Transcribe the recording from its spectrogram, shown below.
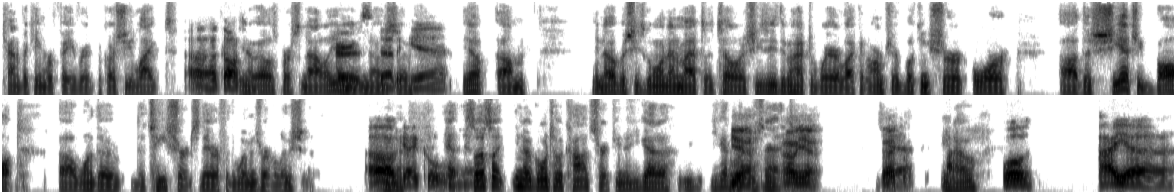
kind of became her favorite because she liked, Oh, that's awesome. you know, Ella's personality. Her and, you know, so, yeah. yeah. Um, you know, but she's going and I'm gonna have to tell her she's either going to have to wear like an armchair booking shirt or, uh, the, she actually bought, uh, one of the, the t-shirts there for the women's revolution. Oh, You know, okay, cool. Yeah. So it's like, you know, going to a concert, you know, you gotta, you, you gotta Yeah. represent, Oh yeah. Exactly. you know? Well, I uh,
